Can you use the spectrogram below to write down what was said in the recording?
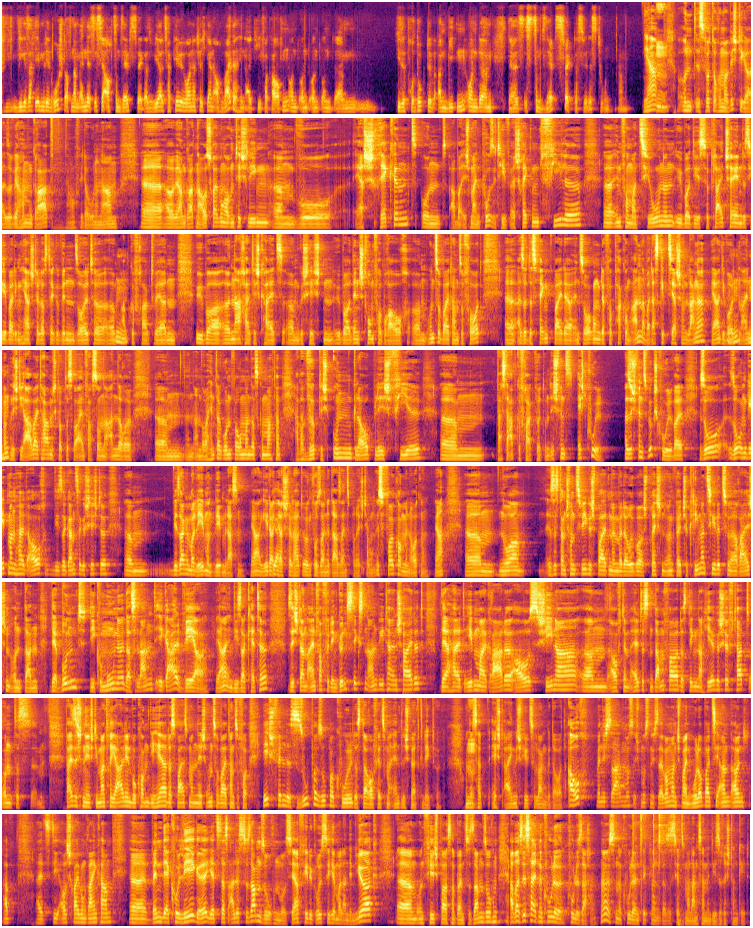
wie gesagt, eben mit den Rohstoffen am Ende, es ist ja auch zum Selbstzweck. Also wir als HP, wir wollen natürlich gerne auch weiterhin IT verkaufen und, und, und, und ähm, diese Produkte anbieten. Und ähm, ja, es ist zum Selbstzweck, dass wir das tun. Ja. Ja, mhm. und es wird auch immer wichtiger. Also wir haben gerade, auch wieder ohne Namen, äh, aber wir haben gerade eine Ausschreibung auf dem Tisch liegen, ähm, wo erschreckend und, aber ich meine positiv erschreckend, viele äh, Informationen über die Supply Chain des jeweiligen Herstellers, der gewinnen sollte, ähm, mhm. abgefragt werden, über äh, Nachhaltigkeitsgeschichten, ähm, über den Stromverbrauch ähm, und so weiter und so fort. Äh, also das fängt bei der Entsorgung der Verpackung an, aber das gibt's ja schon lange. Ja, die wollten mhm. einfach mhm. nicht die Arbeit haben. Ich glaube, das war einfach so eine andere ähm, ein anderer Hintergrund, warum man das gemacht hat. Aber wirklich unglaublich viel, ähm, was da abgefragt wird. Und ich finde es echt cool. Also ich finde es wirklich cool, weil so, so umgeht man halt auch diese ganze Geschichte. Ähm, wir sagen immer leben und leben lassen. Ja, jeder ja. Hersteller hat irgendwo seine Daseinsberechtigung. Ist vollkommen in Ordnung. Ja, ähm, nur es ist dann schon zwiegespalten, wenn wir darüber sprechen, irgendwelche Klimaziele zu erreichen und dann der Bund, die Kommune, das Land, egal wer, ja, in dieser Kette, sich dann einfach für den günstigsten Anbieter entscheidet, der halt eben mal gerade aus China ähm, auf dem ältesten Dampfer das Ding nach hier geschifft hat und das ähm, weiß ich nicht, die Materialien, wo kommen die her, das weiß man nicht und so weiter und so fort. Ich finde es super, super cool, dass darauf jetzt mal endlich Wert gelegt wird. Und mhm. das hat echt eigentlich viel zu lange gedauert. Auch wenn ich sagen muss, ich muss nicht selber manchmal in Urlaub, als die, an, ab, als die Ausschreibung reinkam, äh, wenn der Kollege jetzt das alles zusammensuchen muss. Ja, viele Grüße hier mal an den Jörg ähm, und viel Spaß noch beim Zusammensuchen. Aber es ist halt eine coole, coole Sache. Ne? Es ist eine coole Entwicklung, dass es jetzt mal langsam in diese Richtung geht.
